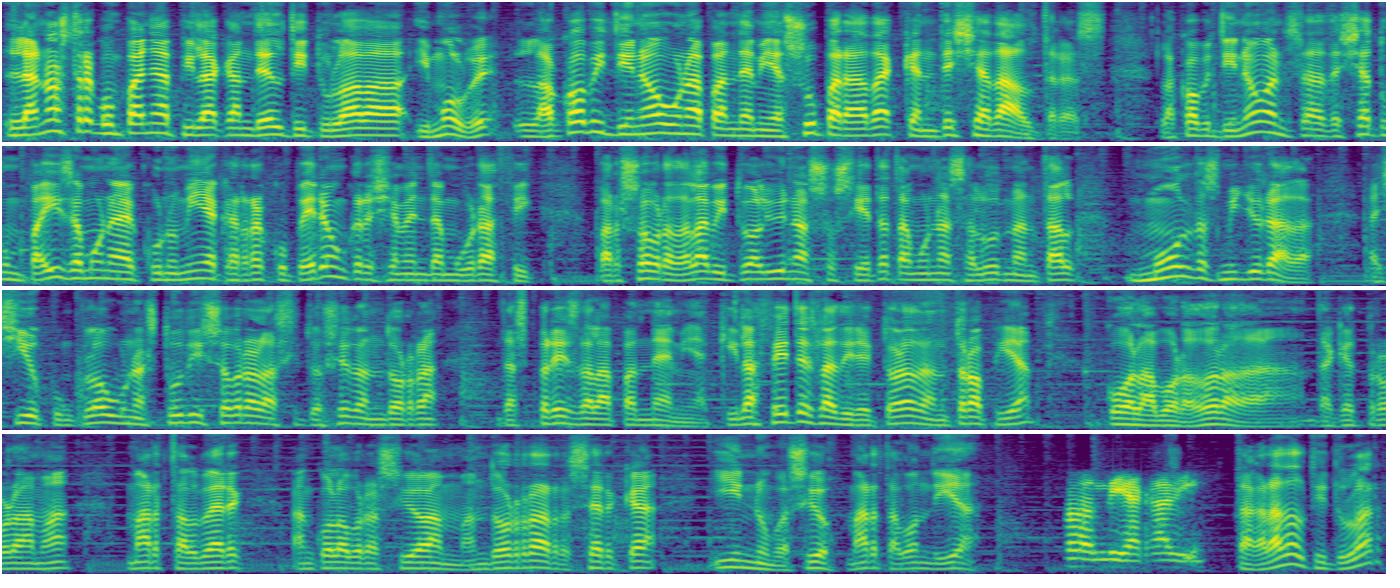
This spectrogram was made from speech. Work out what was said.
La nostra companya Pilar Candel titulava, i molt bé, la Covid-19 una pandèmia superada que en deixa d'altres. La Covid-19 ens ha deixat un país amb una economia que recupera un creixement demogràfic per sobre de l'habitual i una societat amb una salut mental molt desmillorada. Així ho conclou un estudi sobre la situació d'Andorra després de la pandèmia. Qui l'ha fet és la directora d'Antròpia, col·laboradora d'aquest programa, Marta Alberg, en col·laboració amb Andorra, Recerca i Innovació. Marta, bon dia. Bon dia, Gavi. T'agrada el titular?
